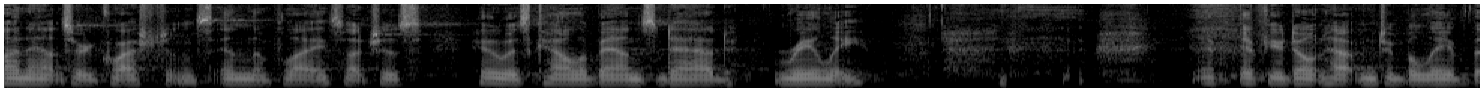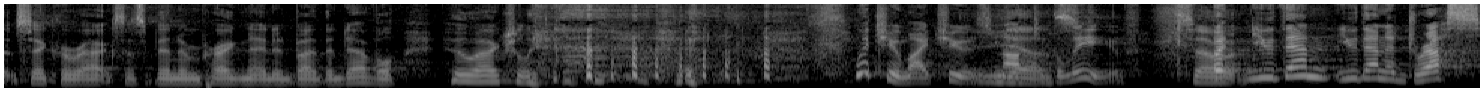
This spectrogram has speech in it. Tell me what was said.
unanswered questions in the play, such as who is Caliban's dad really? if, if you don't happen to believe that Sycorax has been impregnated by the devil, who actually. Which you might choose not to believe. So, But you then you then address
